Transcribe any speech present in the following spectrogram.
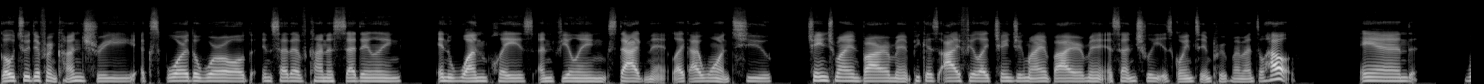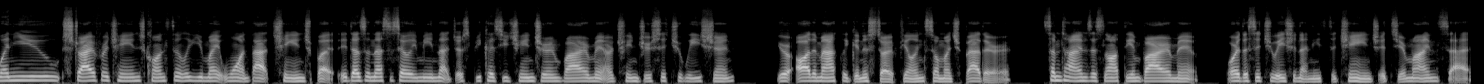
go to a different country, explore the world instead of kind of settling in one place and feeling stagnant. Like I want to change my environment because I feel like changing my environment essentially is going to improve my mental health. And when you strive for change constantly, you might want that change, but it doesn't necessarily mean that just because you change your environment or change your situation, you're automatically going to start feeling so much better. Sometimes it's not the environment or the situation that needs to change, it's your mindset.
